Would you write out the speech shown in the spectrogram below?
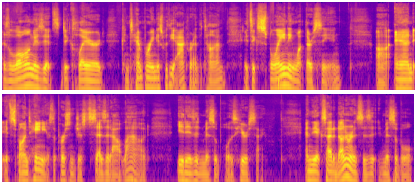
as long as it's declared contemporaneous with the act right at the time, it's explaining what they're seeing, uh, and it's spontaneous. The person just says it out loud. It is admissible as hearsay. And the excited utterance is admissible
